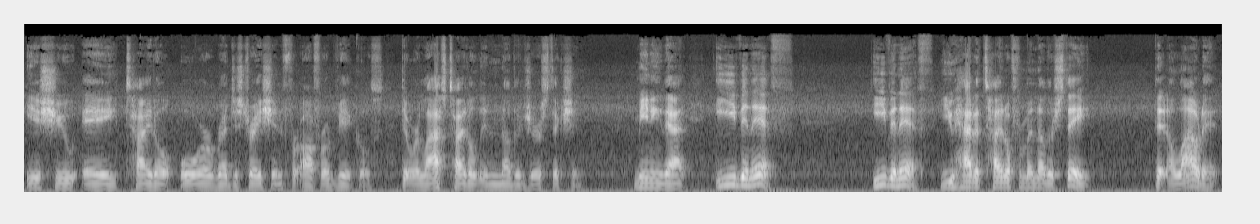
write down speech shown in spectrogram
issue a title or registration for off road vehicles that were last titled in another jurisdiction. Meaning that even if, even if you had a title from another state that allowed it,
